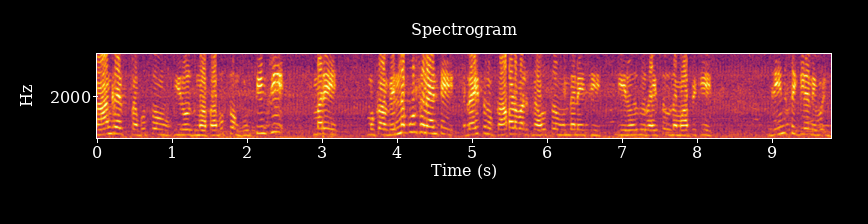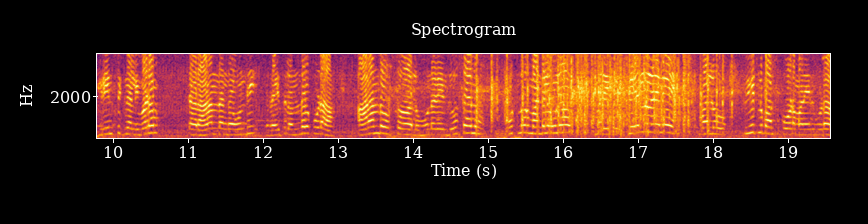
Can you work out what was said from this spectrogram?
కాంగ్రెస్ ప్రభుత్వం ఈరోజు మా ప్రభుత్వం గుర్తించి మరి ఒక వెన్నపూస లాంటి రైతును కాపాడవలసిన అవసరం ఉందనేసి ఈరోజు రైతు రుణమాఫీకి గ్రీన్ సిగ్నల్ గ్రీన్ సిగ్నల్ ఇవ్వడం చాలా ఆనందంగా ఉంది. రైతులందరూ కూడా ఆనంద ఉత్సవాలు మొన్న నేను చూశాను. పుట్నూరు మండలంలో మరి చేనులోనే వాళ్ళు స్వీట్లు పంచుకోవడం అనేది కూడా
